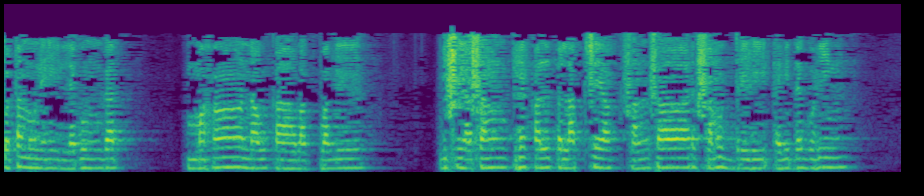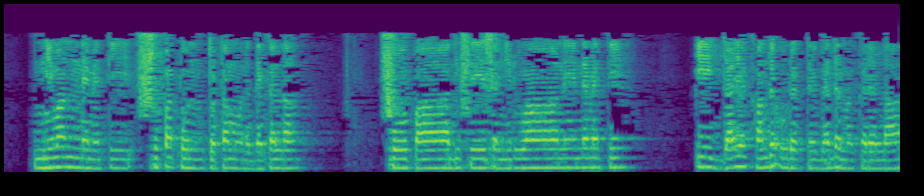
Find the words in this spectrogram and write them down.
තොතමුනේ ලැබුම්ගත් මහා නෞකාවක් වගේ විශ්ව අසංඛ්‍ය කල්ප ලක්ෂයක් සංසාර සමුද්‍රෙහි ඇවිද ගොහින් නිවන් නැමැති සුපතුන් තොතමුන දැකලා සෝපාදිශේෂ නිර්වාණය නැමැති ඒ ජය කඳ උරට වැඩම කරලා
